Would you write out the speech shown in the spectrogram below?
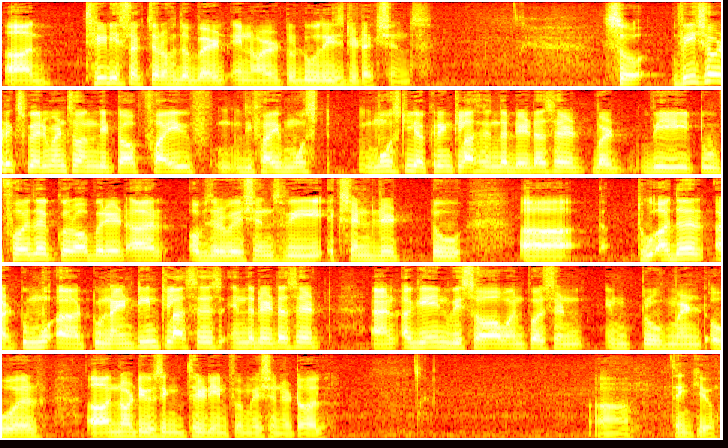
3D structure of the bed in order to do these detections. So we showed experiments on the top five, the five most mostly occurring classes in the dataset, but we to further corroborate our observations, we extended it to uh, to other uh, to, uh, to 19 classes in the dataset, and again we saw a one percent improvement over uh, not using 3D information at all. Uh, thank you.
